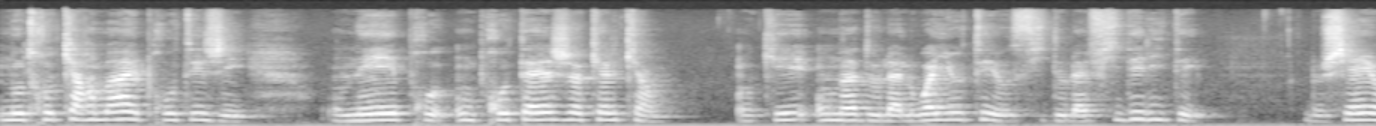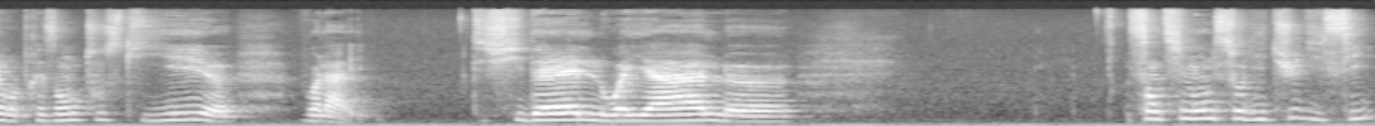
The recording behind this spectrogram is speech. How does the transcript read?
notre karma est protégé. On, est on protège quelqu'un, ok? On a de la loyauté aussi, de la fidélité. Le chien, représente tout ce qui est... Euh, voilà, fidèle, loyal. Euh, sentiment de solitude ici.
